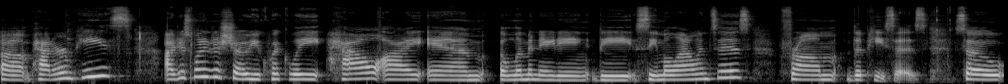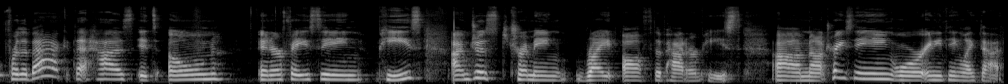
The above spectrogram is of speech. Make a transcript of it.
um, pattern piece, I just wanted to show you quickly how I am eliminating the seam allowances from the pieces. So for the back that has its own interfacing piece, I'm just trimming right off the pattern piece. I'm not tracing or anything like that.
